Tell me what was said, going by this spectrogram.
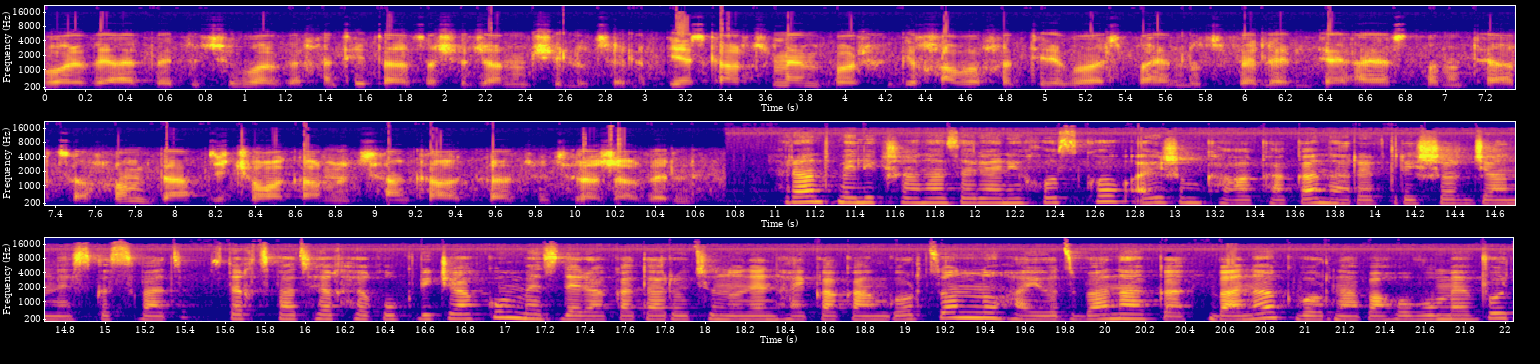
որևէ այլ պետություն որևէ խնդիր տարածաշրջանում չի լուծելու։ Ես կարծում եմ, որ գլխավոր խնդիրը, որ այս պահին լուծվել է թե Հայաստանում, թե Արցախում, դա զիջողականության քաղաքականություն հրաժարվելն է։ Հրանտ Մելիք Շանազարյանի խոսքով այժմ քաղաքական առևտրի շրջանն է սկսված։ Ստեղծված հեղեղուկ վիճակում մեծ դերակատարություն ունեն հայկական գործոնն ու հայոց բանակը, բանակ, որն ապահովում է ոչ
